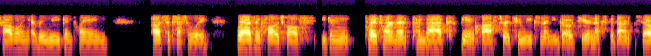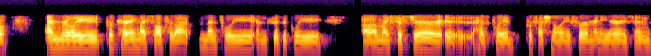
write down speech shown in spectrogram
traveling every week and playing uh, successively. Whereas in college golf, you can play a tournament, come back, be in class for two weeks, and then you go to your next event. So I'm really preparing myself for that mentally and physically. Uh, my sister uh, has played professionally for many years, and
